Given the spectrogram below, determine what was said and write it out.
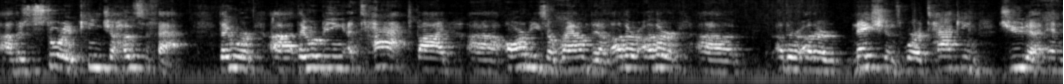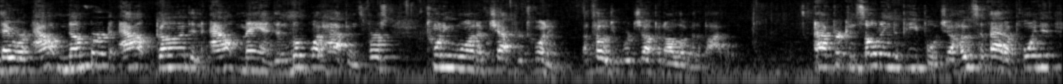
uh, there's a story of King Jehoshaphat. They were, uh, they were being attacked by uh, armies around them. Other, other, uh, other, other nations were attacking Judah, and they were outnumbered, outgunned, and outmanned. And look what happens. Verse 21 of chapter 20. I told you, we're jumping all over the Bible. After consulting the people, Jehoshaphat appointed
